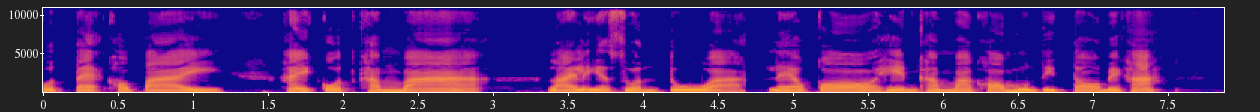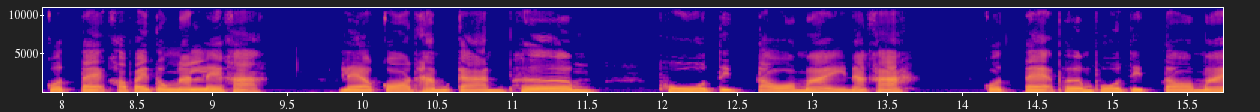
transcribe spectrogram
กดแตะเข้าไป ให้กดคำว่ารายละเอียดส่วนตัว แล้วก็เห็นคำว่าข้อมูลติดต่อไหมคะ กดแตะเข้าไปตรงนั้นเลยค่ะ แล้วก็ทำการเพิ่ม ผู้ติดต่อใหม่นะคะ กดแตะเพิ่มผู้ติดต่อใหม่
